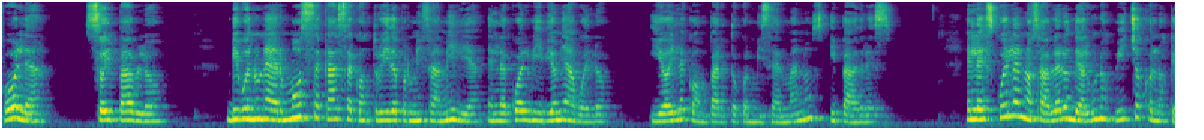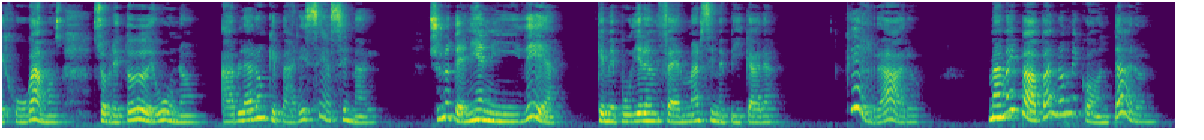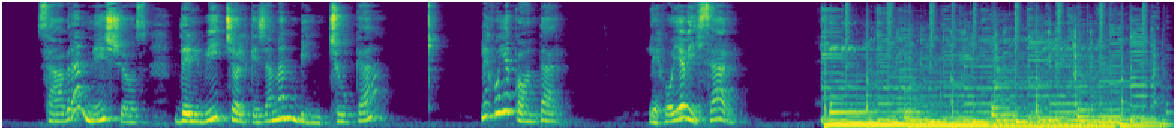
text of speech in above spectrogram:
Hola, soy Pablo. Vivo en una hermosa casa construida por mi familia en la cual vivió mi abuelo y hoy la comparto con mis hermanos y padres. En la escuela nos hablaron de algunos bichos con los que jugamos, sobre todo de uno. Hablaron que parece hace mal. Yo no tenía ni idea que me pudiera enfermar si me picara. Qué raro. Mamá y papá no me contaron. ¿Sabrán ellos del bicho al que llaman vinchuca? Les voy a contar. Les voy a avisar.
